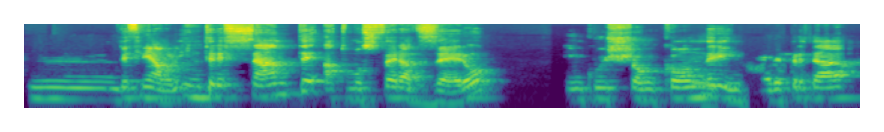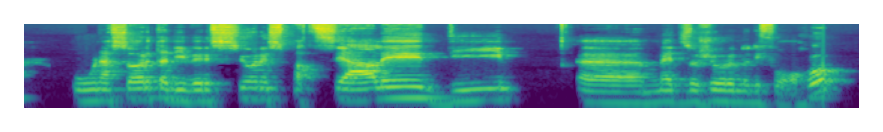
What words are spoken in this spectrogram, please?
mh, mm, definiamolo, interessante Atmosfera Zero, in cui Sean Connery interpreta una sorta di versione spaziale di eh, Mezzogiorno di Fuoco,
